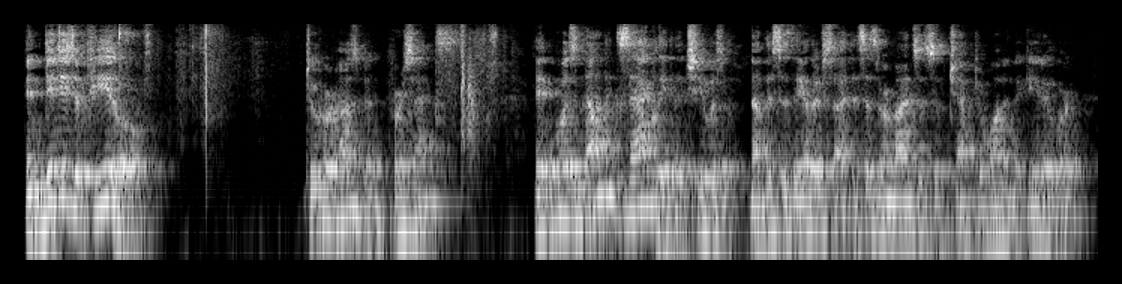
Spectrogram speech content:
In Diti's appeal, to her husband for sex. It was not exactly that she was. Now, this is the other side. This is, reminds us of chapter one in the Gita where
